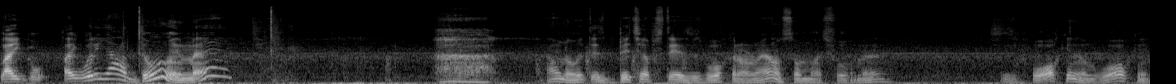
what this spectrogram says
Like, like what are y'all doing, man? I don't know what this bitch upstairs is walking around so much for, man. She's walking and walking.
